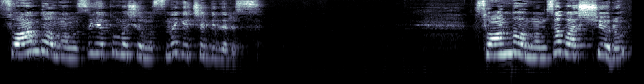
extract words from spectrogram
Soğan dolmamızı yapım aşamasına geçebiliriz. Soğan dolmamıza başlıyorum.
